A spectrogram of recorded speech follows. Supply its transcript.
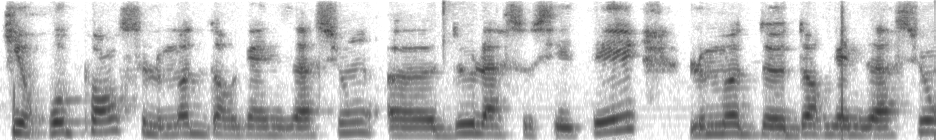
qui repensent le mode d'organisation de la société, le mode d'organisation,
